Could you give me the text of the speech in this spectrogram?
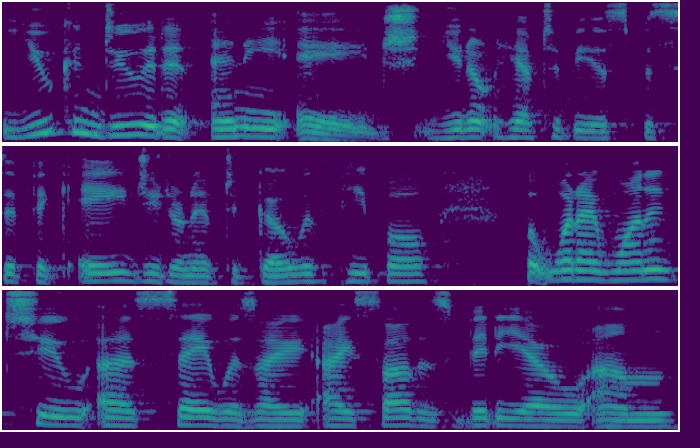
you can do it at any age. You don't have to be a specific age. You don't have to go with people. But what I wanted to uh, say was I, I saw this video, um,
